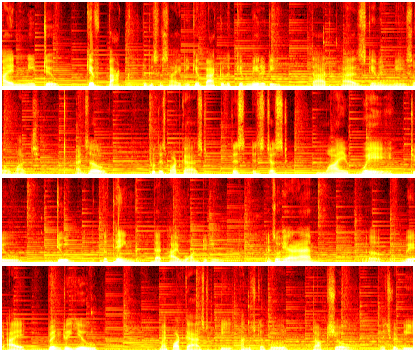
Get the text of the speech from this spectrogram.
I need to give back to the society, give back to the community that has given me so much. And so, through this podcast, this is just my way to do the thing that I want to do. And so here I am, uh, where I bring to you my podcast, the Anuj Kapoor Talk Show, which will be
